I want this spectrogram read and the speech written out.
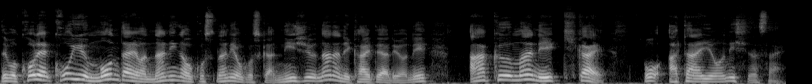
でもこれ、こういう問題は何が起こす、何を起こすか。27に書いてあるように、悪魔に機会を与えようにしなさい。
